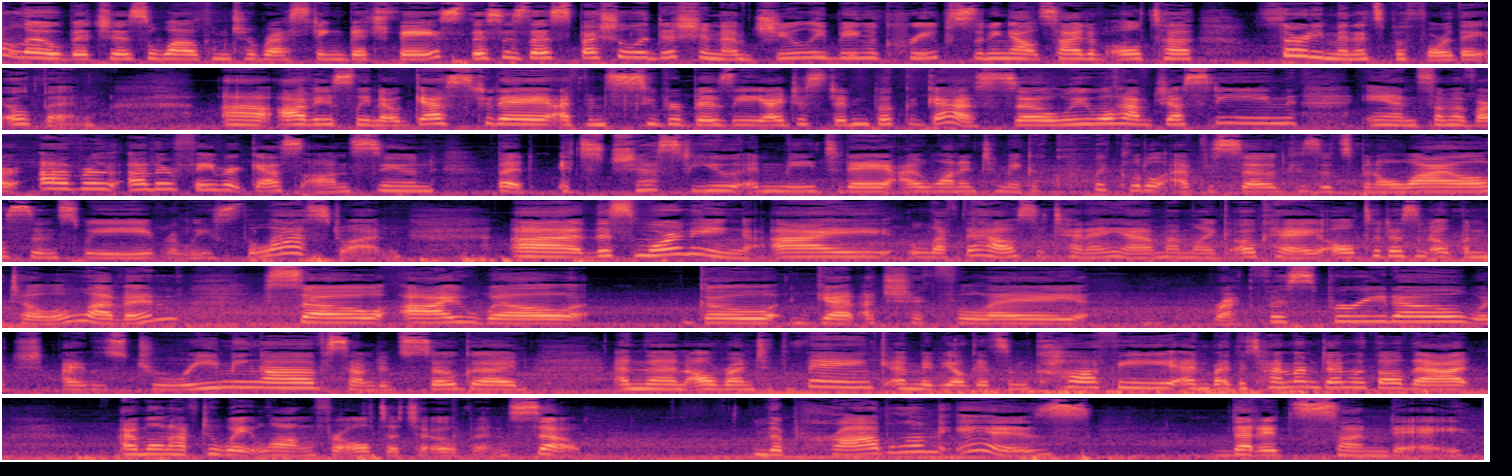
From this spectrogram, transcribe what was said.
Hello, bitches. Welcome to Resting Bitch Face. This is a special edition of Julie being a creep sitting outside of Ulta 30 minutes before they open. Uh, obviously, no guests today. I've been super busy. I just didn't book a guest. So we will have Justine and some of our other, other favorite guests on soon. But it's just you and me today. I wanted to make a quick little episode because it's been a while since we released the last one. Uh, this morning, I left the house at 10 a.m. I'm like, okay, Ulta doesn't open until 11. So I will go get a Chick fil A breakfast burrito, which I was dreaming of, sounded so good. And then I'll run to the bank and maybe I'll get some coffee. And by the time I'm done with all that, I won't have to wait long for Ulta to open. So the problem is that it's Sunday.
